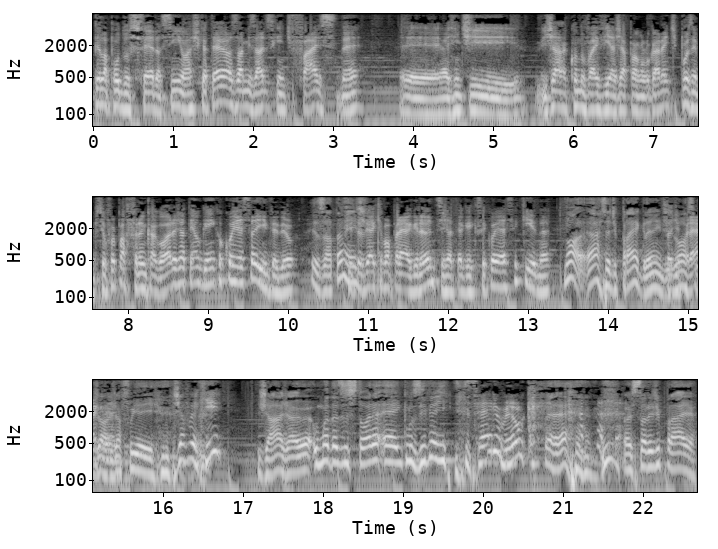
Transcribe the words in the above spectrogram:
pela podosfera, assim, eu acho que até as amizades que a gente faz, né? É, a gente já quando vai viajar pra algum lugar, a gente, por exemplo, se eu for pra Franca agora, já tem alguém que eu conheço aí, entendeu? Se Exatamente. tu vier aqui pra Praia Grande, você já tem alguém que você conhece aqui, né? No- ah, você é de Praia Grande? Sou de Nossa, Praia já, Grande. já fui aí. Já foi aqui? já, já. Uma das histórias é, inclusive, aí. Sério mesmo, cara? É, é uma história de praia.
